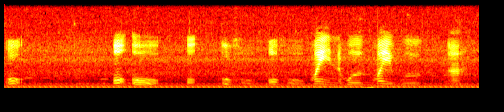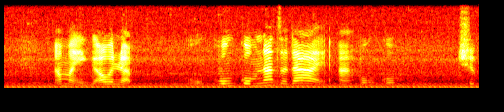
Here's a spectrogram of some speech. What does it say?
โอ้โอ้โอ้โอ้โอ้โหโอ้โหไม่เวิร์กไม่เวิร์กอะเอาใหม่เอาเป็นแบบวงกลมน่าจะได้ อะวงกลมชึบ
